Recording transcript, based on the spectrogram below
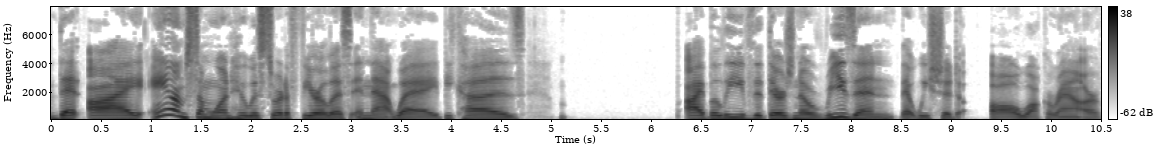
that I am someone who is sort of fearless in that way because I believe that there's no reason that we should all walk around, or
